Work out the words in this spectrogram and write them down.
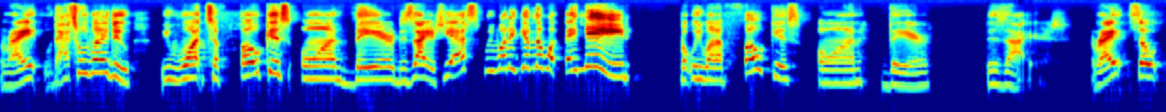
Right? That's what we want to do. We want to focus on their desires. Yes, we want to give them what they need, but we want to focus on their desires. Right? So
